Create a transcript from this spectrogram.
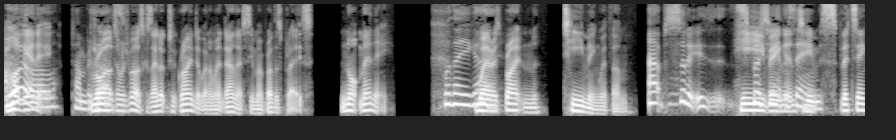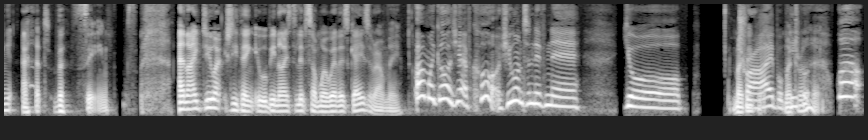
Hardly Royal any. Tunbridge Royal Wells. Tunbridge Wells, because I looked at Grindr when I went down there to see my brother's place. Not many. Well, there you go. Whereas Brighton, teeming with them. Absolutely. heaving and seams. splitting at the seams. And I do actually think it would be nice to live somewhere where there's gays around me. Oh my god, yeah, of course. You want to live near your My people- tribe or my people. tribe. Well,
